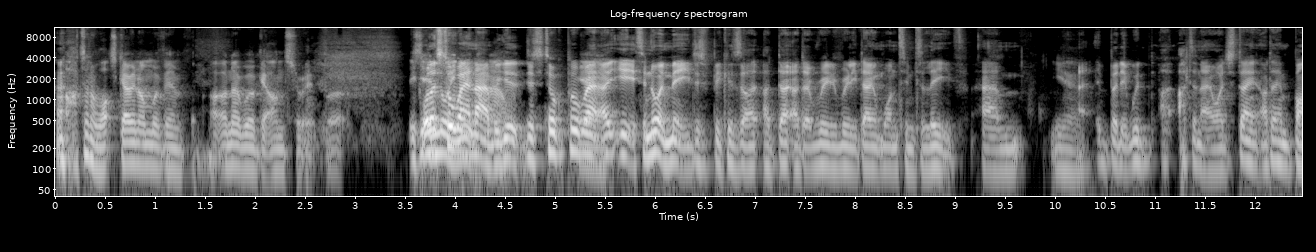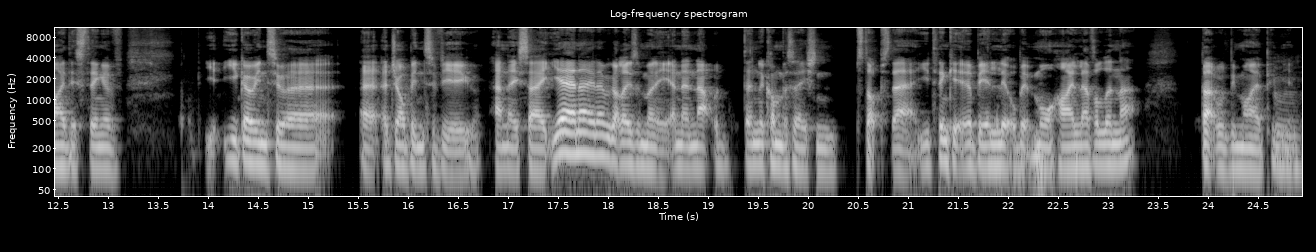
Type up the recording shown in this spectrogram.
I don't know what's going on with him. I know we'll get onto it, but well, let's talk about it now. now? Because just talk, talk yeah. about it's annoying me just because I, I, don't I don't really really don't want him to leave. Um, yeah, uh, but it would I, I, don't know. I just don't I don't buy this thing of you go into a a job interview and they say, "Yeah, no, no, we've got loads of money," and then that would then the conversation stops there. You'd think it would be a little bit more high level than that. That would be my opinion.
